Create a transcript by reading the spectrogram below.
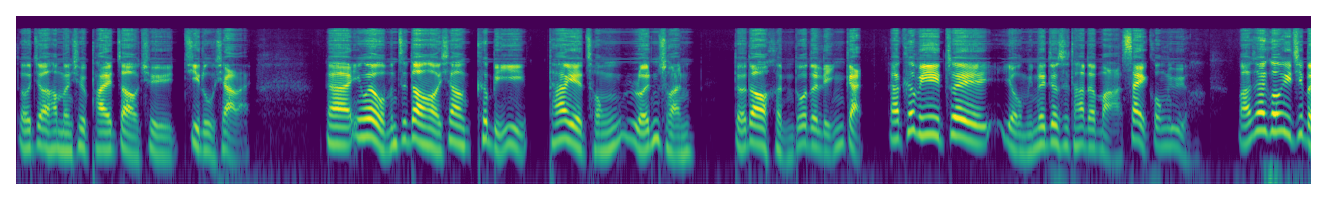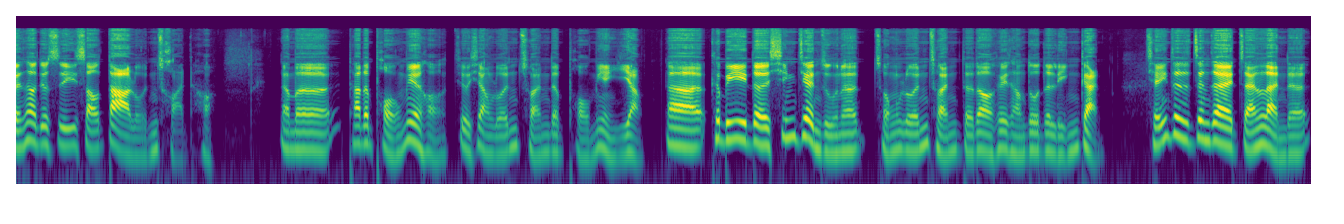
都叫他们去拍照去记录下来。那因为我们知道哈，像科比意，他也从轮船得到很多的灵感。那科比意最有名的就是他的马赛公寓哈，马赛公寓基本上就是一艘大轮船哈。那么它的剖面哈，就像轮船的剖面一样。那科比意的新建筑呢，从轮船得到非常多的灵感。前一阵子正在展览的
